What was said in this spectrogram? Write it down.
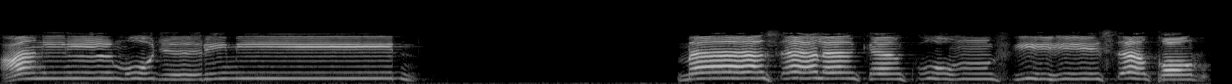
عَنِ الْمُجْرِمِينَ. مَا سَلَكَكُمْ فِي سَقَرَ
